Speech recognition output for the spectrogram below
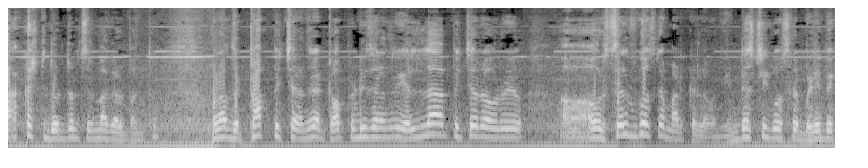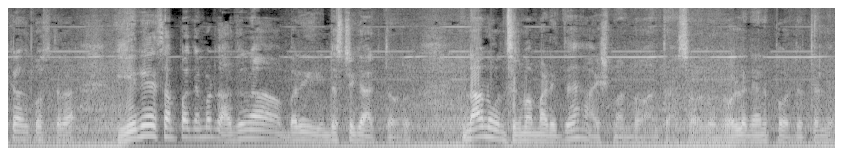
ಸಾಕಷ್ಟು ದೊಡ್ಡ ದೊಡ್ಡ ಸಿನಿಮಾಗಳು ಬಂತು. One of the top picture ಅಂದರೆ ಟಾಪ್ ಪ್ರೊಡ್ಯೂಸರ್ ಅಂದರೆ ಎಲ್ಲ ಪಿಕ್ಚರ್ ಅವರು ಅವ್ರ ಸೆಲ್ಫ್ಗೋಸ್ಕರ ಮಾಡ್ಕೊಳ್ಳಲ್ಲ. ಒಂದು ಇಂಡಸ್ಟ್ರಿಗೋಸ್ಕರ ಬೆಳಿಬೇಕನ್ನೋದಕ್ಕೋಸ್ಕರ ಏನೇ ಸಂಪಾದನೆ ಮಾಡಿದ್ರು ಅದನ್ನು ಬರೀ ಇಂಡಸ್ಟ್ರಿಗೆ ಹಾಕ್ತವ್ರು ನಾನು ಒಂದು ಸಿನಿಮಾ ಮಾಡಿದ್ದೆ, ಆಯುಷ್ಮಾನ್ ಭವ ಅಂತ. ಸೊ ಅದೊಂದು ಒಳ್ಳೆ ನೆನಪು ಅವ್ರ ಜೊತೆಲಿ.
